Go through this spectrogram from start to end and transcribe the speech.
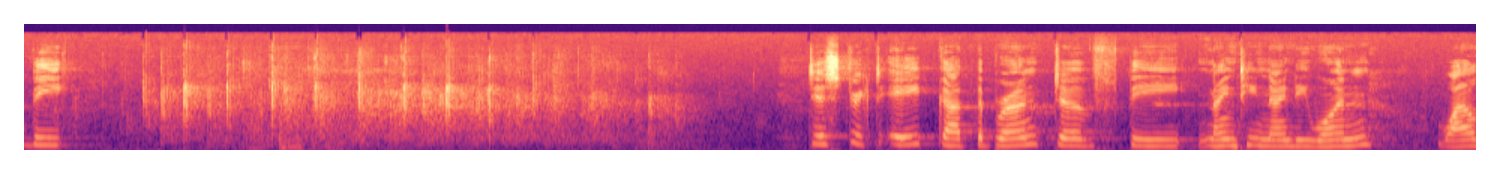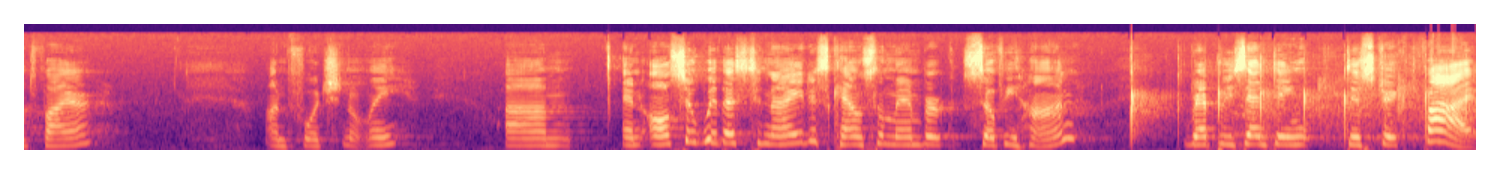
The District 8 got the brunt of the 1991 wildfire, unfortunately. Um, and also with us tonight is Council Member Sophie Hahn, representing District 5.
